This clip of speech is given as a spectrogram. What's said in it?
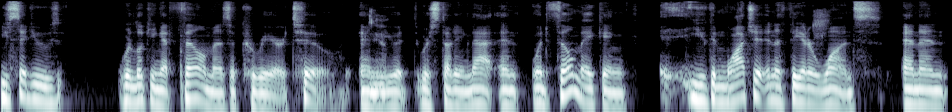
you said you were looking at film as a career too and yeah. you had, were studying that and when filmmaking you can watch it in a theater once and then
